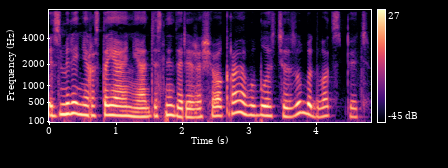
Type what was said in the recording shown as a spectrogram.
Измерение расстояния от десны до режущего края в области зуба 25.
